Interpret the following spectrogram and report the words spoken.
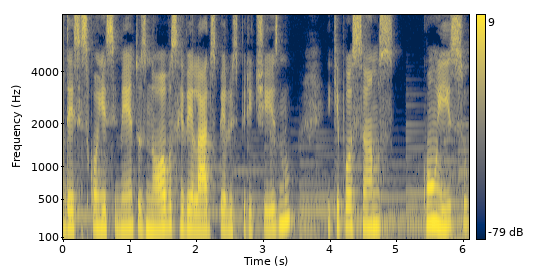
desses conhecimentos novos revelados pelo espiritismo e que possamos com isso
